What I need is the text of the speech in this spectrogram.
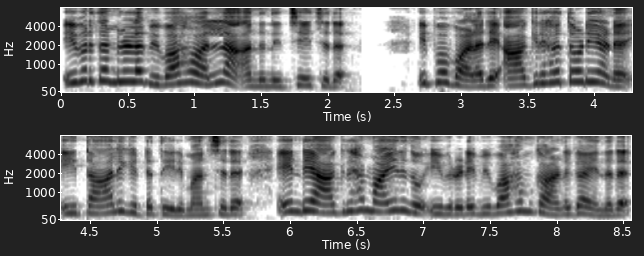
ഇവർ തമ്മിലുള്ള വിവാഹമല്ല അന്ന് നിശ്ചയിച്ചത്. ഇപ്പോൾ വളരെ ആഗ്രഹത്തോടെയാണ് ഈ താലി കിട്ട തീരുമാനിച്ചത്. എന്റെ ആഗ്രഹമായിരുന്നു ഇവരുടെ വിവാഹം കാണുക എന്നത്.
